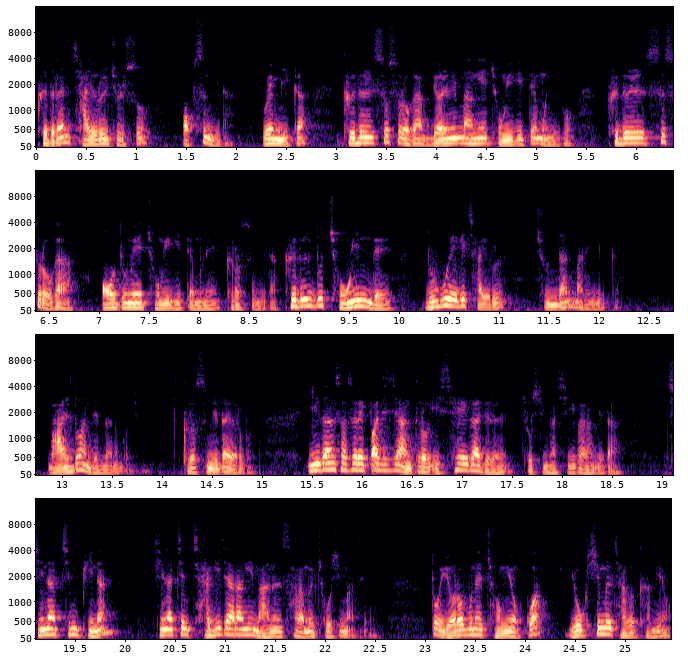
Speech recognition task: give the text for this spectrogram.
그들은 자유를 줄 수 없습니다. 왜입니까? 그들 스스로가 멸망의 종이기 때문이고 그들 스스로가 어둠의 종이기 때문에 그렇습니다. 그들도 종인데 누구에게 자유를 준단 말입니까? 말도 안 된다는 거죠. 그렇습니다, 여러분. 이단 사설에 빠지지 않도록 이 세 가지를 조심하시기 바랍니다. 지나친 비난, 지나친 자기 자랑이 많은 사람을 조심하세요. 또 여러분의 정욕과 욕심을 자극하며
